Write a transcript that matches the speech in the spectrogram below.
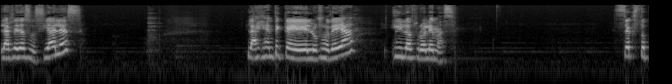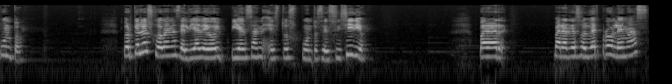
las redes sociales, la gente que los rodea y los problemas. Sexto punto. ¿Por qué los jóvenes del día de hoy piensan estos puntos del suicidio? Para, para resolver problemas,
